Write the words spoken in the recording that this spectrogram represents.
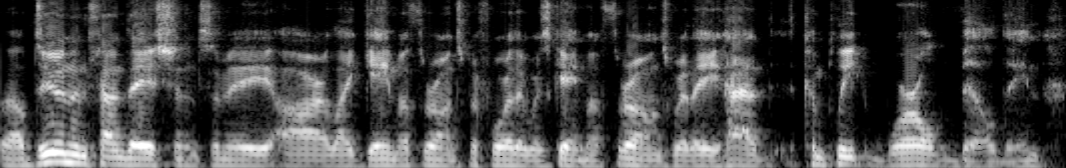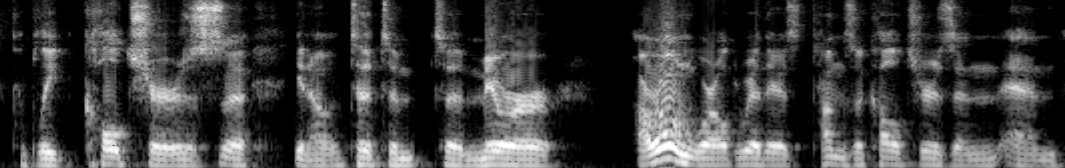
Well, Dune and Foundation to me are like Game of Thrones before there was Game of Thrones, where they had complete world building, complete cultures, uh, you know, to, to, to mirror our own world where there's tons of cultures and and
